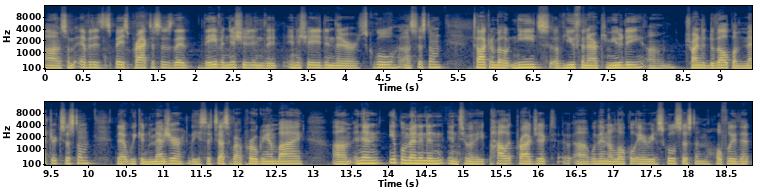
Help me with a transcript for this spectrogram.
uh, some evidence-based practices that they've initiated in, the, initiated in their school uh, system, talking about needs of youth in our community, um, trying to develop a metric system that we can measure the success of our program by, um, and then implement it in, into a pilot project uh, within a local area school system. Hopefully, that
